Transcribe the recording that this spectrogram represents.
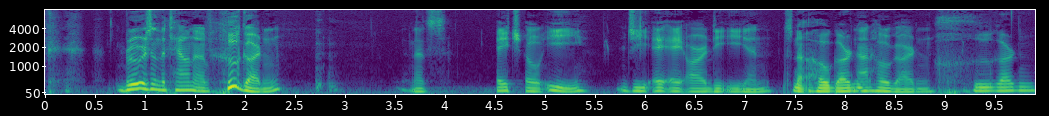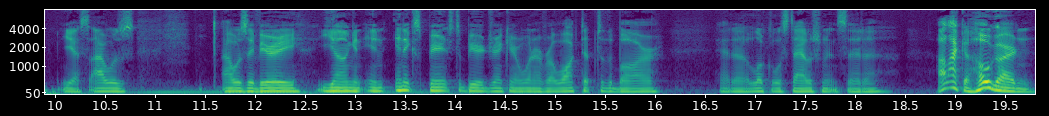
brewers in the town of Hoegaarden, that's H O E G A A R D E N, It's not Hogarden. not Hoegaarden. Hogarden. Yes, I was I was a very young and in, inexperienced beer drinker whenever I walked up to the bar at a local establishment and said, uh, "I like a Hoegaarden."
